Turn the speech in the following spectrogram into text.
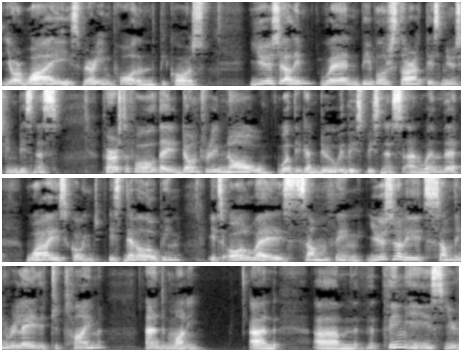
your why is very important because Usually, when people start this Nu Skin business, first of all, they don't really know what you can do with this business, and when the why is going to, is developing, it's always something. Usually, it's something related to time and money, and um, the thing is, you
